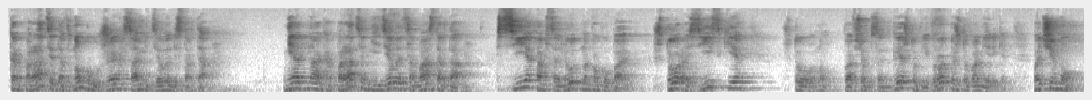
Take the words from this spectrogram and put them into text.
корпорации давно бы уже сами делали стартапы. Ни одна корпорация не делает сама стартапы. Все абсолютно покупают. Что российские, что ну, во всем СНГ, что в Европе, что в Америке. Почему?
